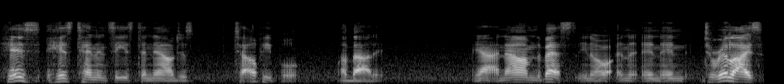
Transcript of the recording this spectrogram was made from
his his tendency is to now just tell people about it. Yeah, now I'm the best, you know, and and and to realize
